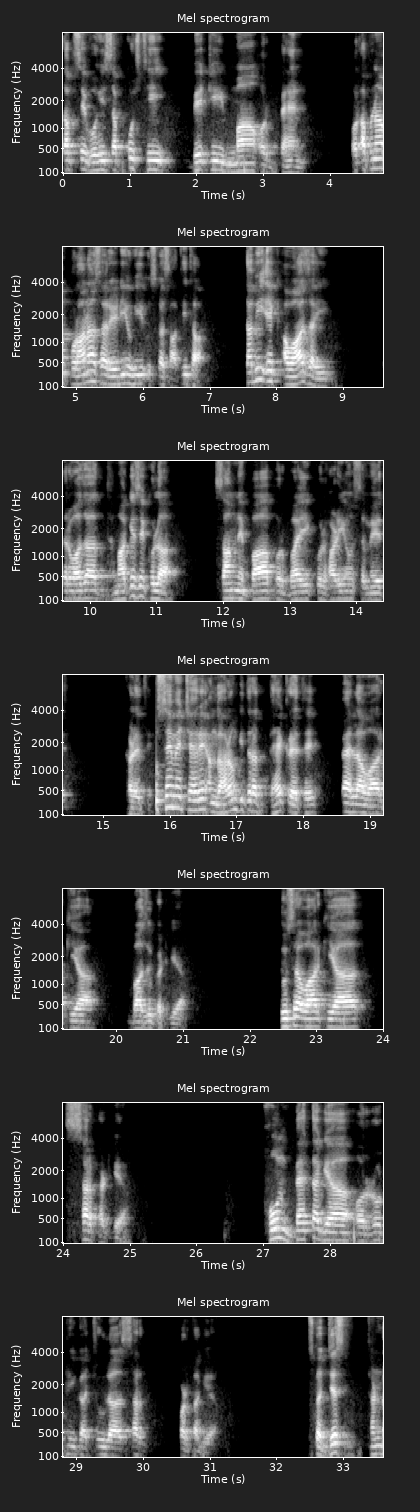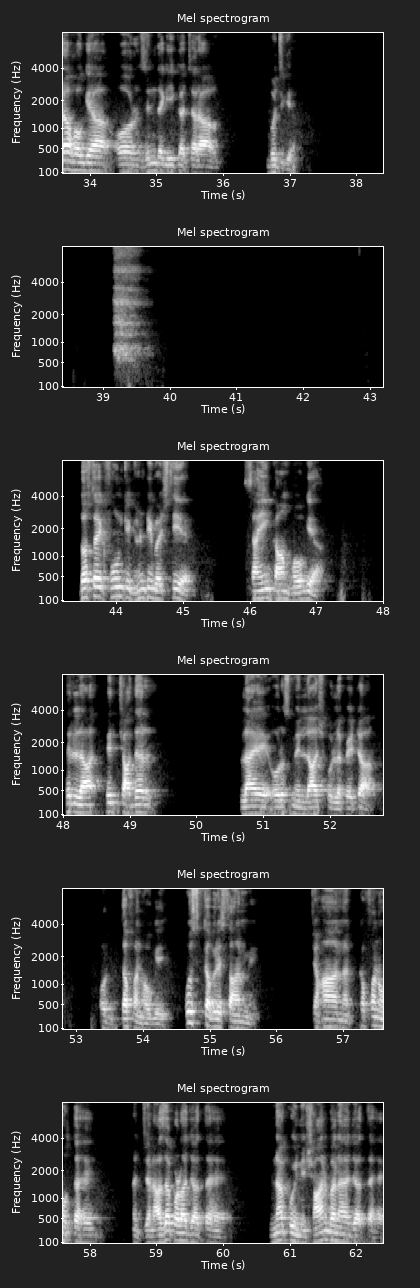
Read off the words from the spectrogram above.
تب سے وہی سب کچھ تھی۔ بیٹی، ماں اور بہن۔ اور اپنا پرانا سا ریڈیو ہی اس کا ساتھی تھا۔ تبھی ایک آواز آئی۔ دروازہ دھماکے سے کھلا۔ سامنے باپ اور بھائی کلہاڑیوں سمیت کھڑے تھے۔ غصے میں چہرے انگاروں کی طرح دہک رہے تھے۔ پہلا وار کیا، بازو کٹ گیا۔ دوسرا وار کیا، سر پھٹ گیا۔ خون بہتا گیا اور روٹی کا چولہا سر پڑتا گیا۔ اس کا جسم ٹھنڈا ہو گیا اور زندگی کا چراغ بجھ گیا۔ دوستو، ایک فون کی گھنٹی بجتی ہے۔ سائیں کام ہو گیا۔ پھر لا، پھر چادر لائے اور اس میں لاش کو لپیٹا اور دفن ہو گئی۔ اس قبرستان میں جہاں نہ کفن ہوتا ہے، نہ جنازہ پڑھا جاتا ہے نہ کوئی نشان بنایا جاتا ہے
